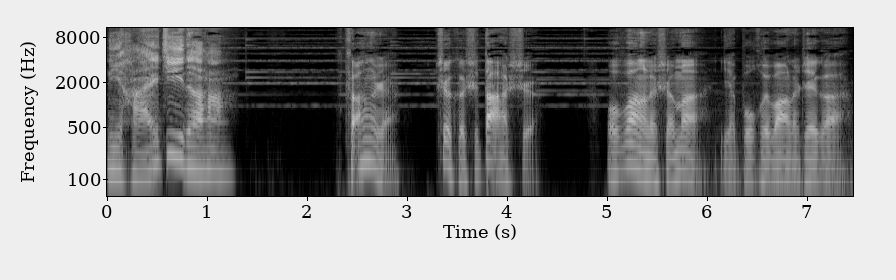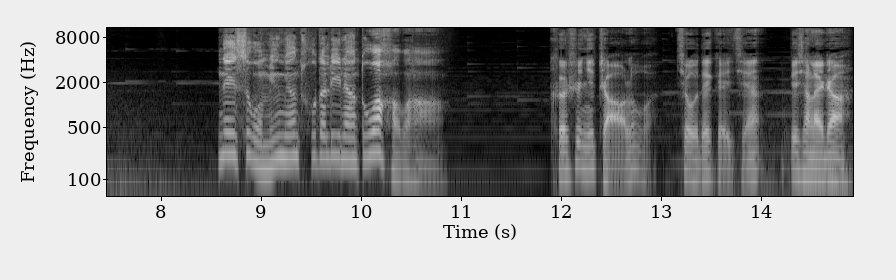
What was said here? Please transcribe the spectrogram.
你还记得哈？”“当然，这可是大事，我忘了什么也不会忘了这个。那次我明明出的力量多，好不好？可是你找了我，就得给钱，别想赖账。”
